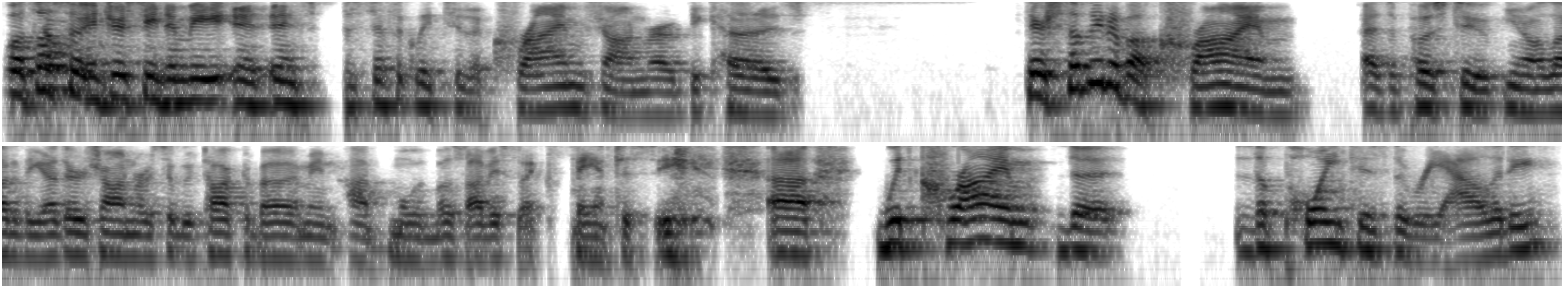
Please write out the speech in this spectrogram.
Well, it's also interesting to me, and, and specifically to the crime genre, because there's something about crime as opposed to you know a lot of the other genres that we've talked about. I mean, uh, most obviously like fantasy. Uh, with crime, the the point is the reality,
